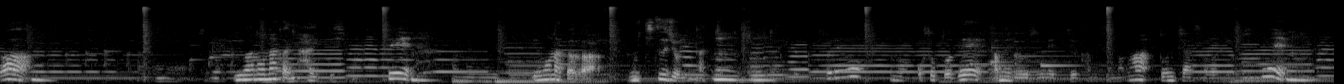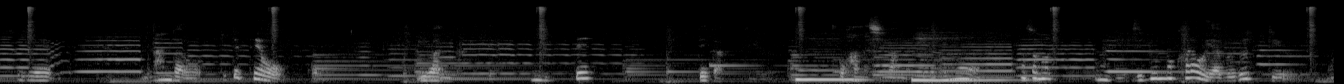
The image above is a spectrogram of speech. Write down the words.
様が、うん岩の中に入ってしまって、あの世の中が無秩序になっちゃった状態で、それをそのお外で雨のうずめっていう神様がどんちゃん騒ぎをして、それでなんだろうって言って手をこう岩にかけて、で出たってうんいうお話なんだけうれども、ん。まあその自分の殻を破るっていう、ま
